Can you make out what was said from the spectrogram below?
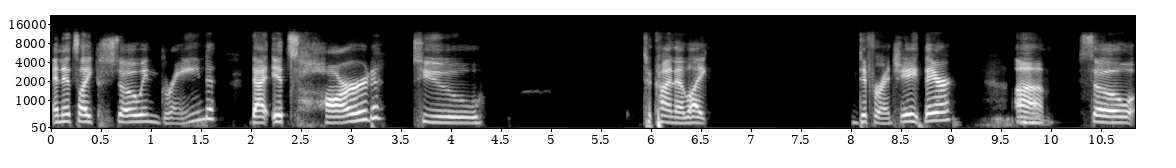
and it's like so ingrained that it's hard to to kind of like differentiate there um so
